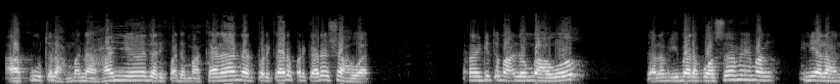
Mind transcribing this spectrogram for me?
aku telah menahannya daripada makanan dan perkara-perkara syahwat. Kerana kita maklum bahawa dalam ibadah puasa memang ini adalah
